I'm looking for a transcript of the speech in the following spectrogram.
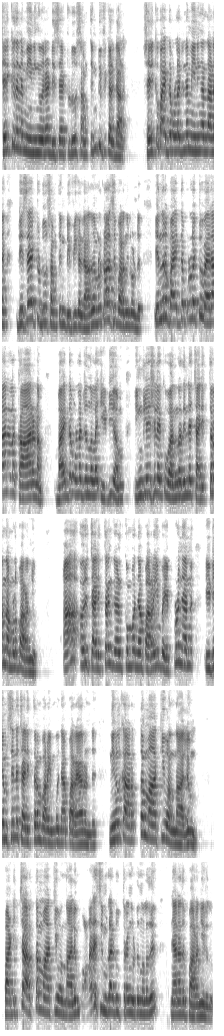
ശരിക്കും തന്നെ മീനിങ് വരെ decide to do something difficult ആണ്. ശരിക്കും ബൈറ്റ് ദ ബുള്ളറ്റിന്റെ മീനിങ് എന്താണ്? Decide to do something difficult അത് നമ്മൾ ക്ലാസ്സിൽ പറഞ്ഞിട്ടുണ്ട്. എന്നിട്ട് ബൈറ്റ് ദ ബുള്ളറ്റ് വരാനുള്ള കാരണം ബൈറ്റ് ദ ബുള്ളറ്റ് എന്നുള്ള ഇഡിയം ഇംഗ്ലീഷിലേക്ക് വന്നതിന്റെ ചരിത്രം നമ്മൾ പറഞ്ഞു. ആ ഒരു ചരിത്രം കേൾക്കുമ്പോൾ ഞാൻ പറയുമ്പോൾ എപ്പോഴും ഞാൻ ഇഡിയംസിന്റെ ചരിത്രം പറയുമ്പോൾ ഞാൻ പറയാറുണ്ട്. നിങ്ങൾക്ക് അർത്ഥം മാറ്റി വന്നാലും പഠിച്ച അർത്ഥം മാറ്റി വന്നാലും വളരെ സിമ്പിളായിട്ട് ഉത്തരം കിട്ടും എന്നുള്ളത് ഞാനത് പറഞ്ഞിരുന്നു.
